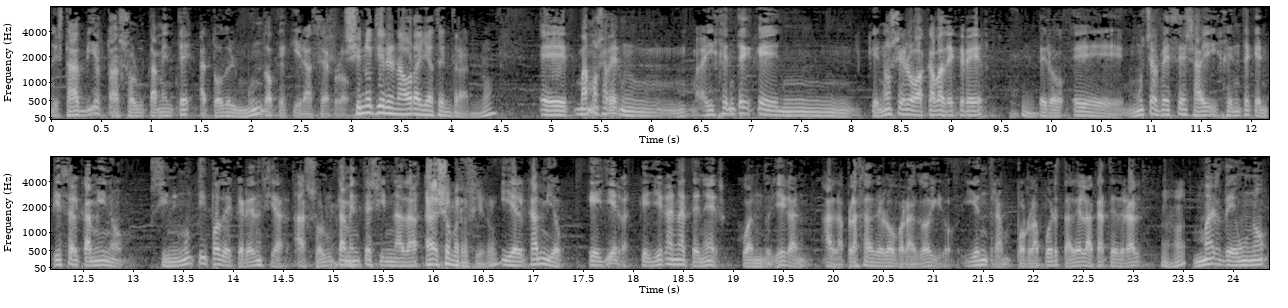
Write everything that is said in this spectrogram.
está abierto absolutamente a todo el mundo que quiera hacerlo. Si no tienen ahora, ya tendrán, ¿no? Eh, vamos a ver, mm, hay gente que, que, no se lo acaba de creer, pero eh, muchas veces hay gente que empieza el camino sin ningún tipo de creencia, absolutamente sin nada. A eso me refiero. Y el cambio que llega, que llegan a tener cuando llegan a la plaza del Obradoiro y entran por la puerta de la catedral, más de uno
